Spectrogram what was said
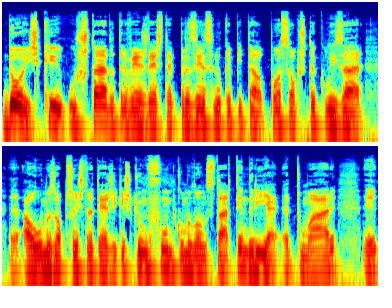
Dois, que o Estado, através desta presença no capital, possa obstaculizar eh, algumas opções estratégicas que um fundo como a Lone Star tenderia a tomar. Eh,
